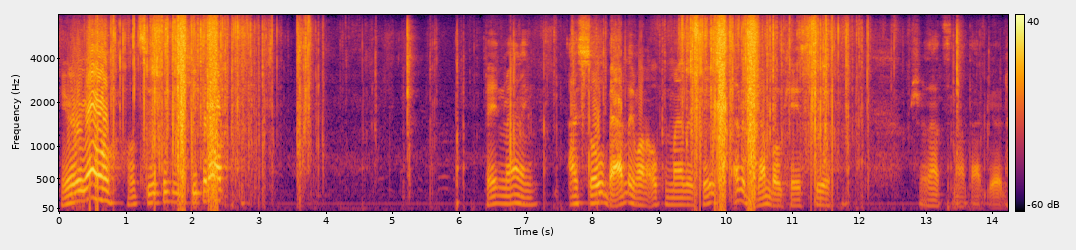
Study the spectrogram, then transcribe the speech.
Here we go. Let's see if we can keep it up. Peyton Manning. I so badly want to open my other case. I have a jumbo case too. I'm sure that's not that good.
